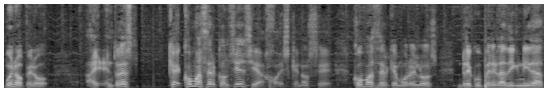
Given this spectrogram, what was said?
Bueno, pero hay, entonces, ¿qué, ¿cómo hacer conciencia? es que no sé. ¿Cómo hacer que Morelos recupere la dignidad?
